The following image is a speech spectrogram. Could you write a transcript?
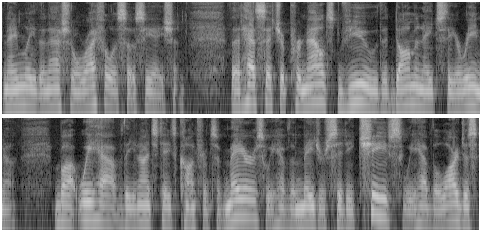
namely the National Rifle Association, that has such a pronounced view that dominates the arena but we have the United States Conference of Mayors, we have the major city chiefs, we have the largest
